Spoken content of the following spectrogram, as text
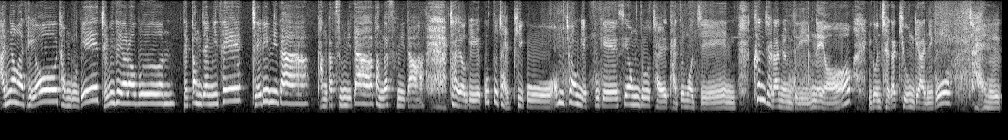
안녕하세요. 전국의 재미새 여러분. 대빵재미새 제리입니다. 반갑습니다. 반갑습니다. 자, 여기 꽃도 잘 피고 엄청 예쁘게 수영도 잘 다듬어진 큰 제라늄들이 있네요. 이건 제가 키운 게 아니고 잘,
